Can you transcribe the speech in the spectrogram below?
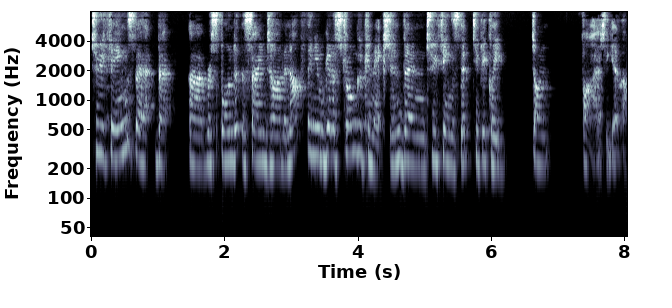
two things that that uh, respond at the same time enough, then you'll get a stronger connection than two things that typically don't fire together.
